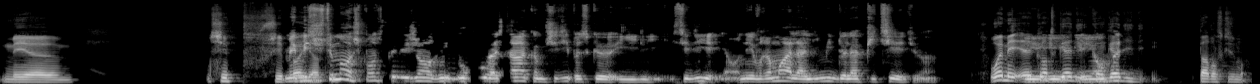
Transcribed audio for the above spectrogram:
mais euh, je sais pas. Mais, justement, je pense que les gens rient beaucoup à ça, comme je dis, parce que il, s'est dit, on est vraiment à la limite de la pitié, tu vois. Ouais, mais quand Gad, quand Gad, pardon, excuse-moi.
